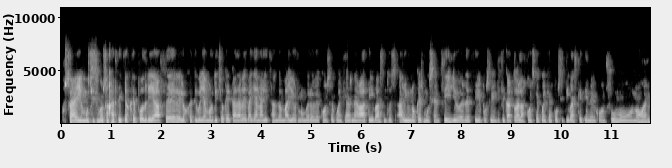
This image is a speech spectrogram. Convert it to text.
Pues hay muchísimos ejercicios que podría hacer. El objetivo ya hemos dicho que cada vez vaya analizando el mayor número de consecuencias negativas. Entonces hay uno que es muy sencillo, es decir, pues identificar todas las consecuencias positivas que tiene el consumo, ¿no? El,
